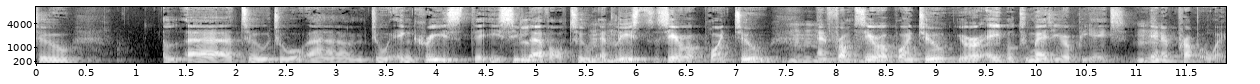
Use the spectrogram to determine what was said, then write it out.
to uh, to to um, to increase the EC level to mm-hmm. at least 0.2, mm-hmm. and from mm-hmm. 0.2 you're able to measure your pH mm-hmm. in a proper way.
